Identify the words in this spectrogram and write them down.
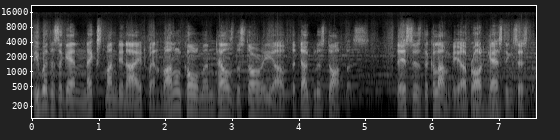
Be with us again next Monday night when Ronald Colman tells the story of the Douglas Dauntless. This is the Columbia Broadcasting System.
